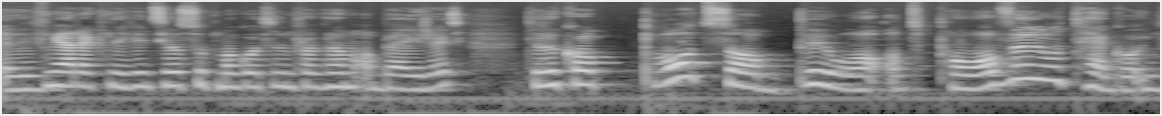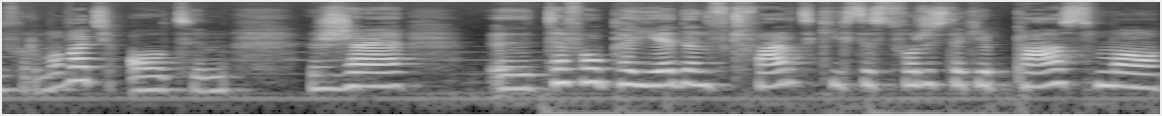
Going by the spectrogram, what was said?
y, w miarę jak najwięcej osób mogło ten program obejrzeć. Tylko po co było od połowy lutego informować o tym, że TVP1 w czwartki chce stworzyć takie pasmo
